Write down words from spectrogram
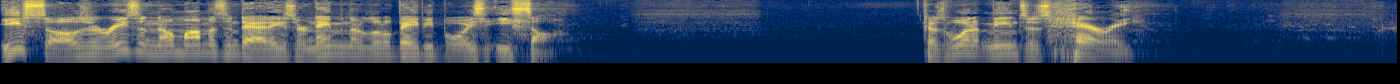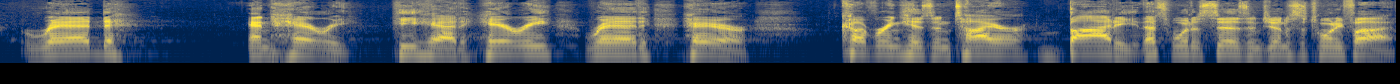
Esau, there's a reason no mamas and daddies are naming their little baby boys Esau. Because what it means is hairy, red and hairy. He had hairy red hair. covering his entire body. That's what it says in Genesis 25.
